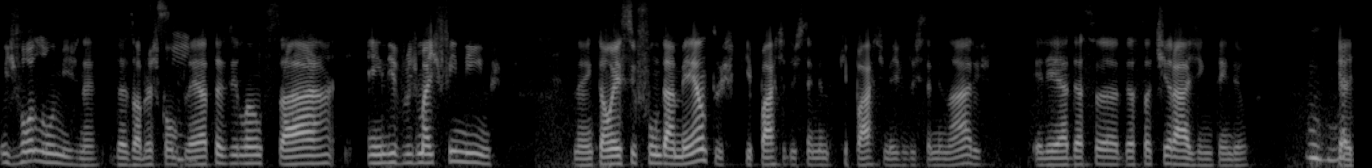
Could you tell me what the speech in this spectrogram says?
os volumes né, das obras Sim. completas e lançar em livros mais fininhos. Né? Então esse Fundamentos, que parte, dos semin... que parte mesmo dos seminários, ele é dessa, dessa tiragem, entendeu? Uhum. Que é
